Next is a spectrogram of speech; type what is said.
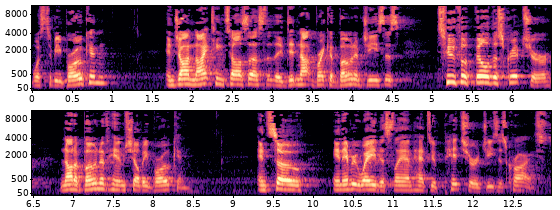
was to be broken. And John 19 tells us that they did not break a bone of Jesus to fulfill the scripture, not a bone of him shall be broken. And so, in every way, this lamb had to picture Jesus Christ.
